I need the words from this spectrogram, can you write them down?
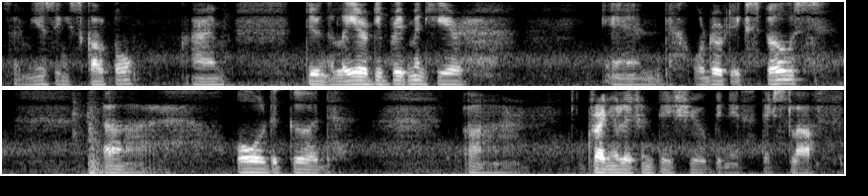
So I'm using scalpel. I'm doing a layer debridement here and order to expose uh, all the good uh, granulation tissue beneath the slough.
